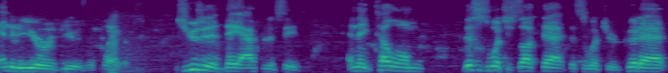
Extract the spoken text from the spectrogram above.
end of the year reviews with players. It's usually the day after the season, and they tell them this is what you sucked at, this is what you're good at,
